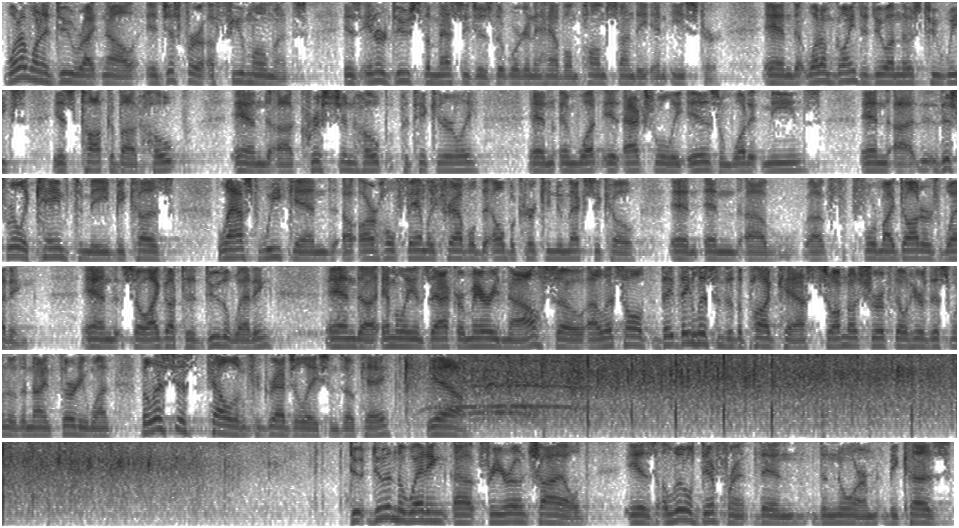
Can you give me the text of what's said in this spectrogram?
what I want to do right now, is just for a few moments, is introduce the messages that we're going to have on Palm Sunday and Easter. And what I'm going to do on those two weeks is talk about hope and uh, Christian hope, particularly and, and what it actually is and what it means. And uh, this really came to me because last weekend uh, our whole family traveled to Albuquerque, New Mexico, and, and uh, uh f- for my daughter's wedding. And so I got to do the wedding. And uh, Emily and Zach are married now, so uh, let's all. They, they listen to the podcast, so I'm not sure if they'll hear this one or the 931. But let's just tell them congratulations, okay? Yeah. Do, doing the wedding uh, for your own child is a little different than the norm because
